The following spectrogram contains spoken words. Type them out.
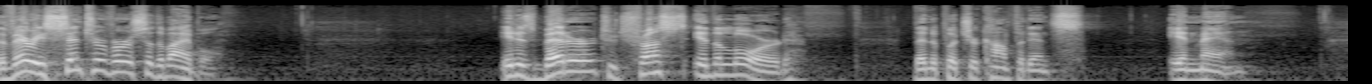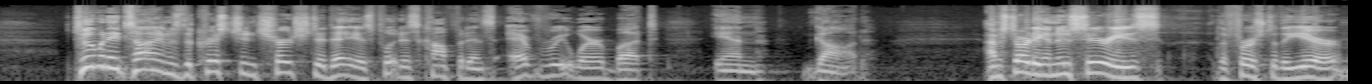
The very center verse of the Bible. It is better to trust in the Lord than to put your confidence in man. Too many times the Christian church today has put his confidence everywhere but in God. I'm starting a new series the first of the year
